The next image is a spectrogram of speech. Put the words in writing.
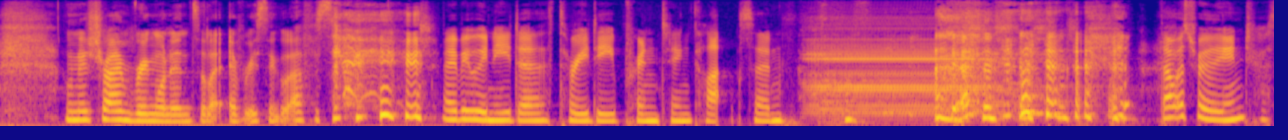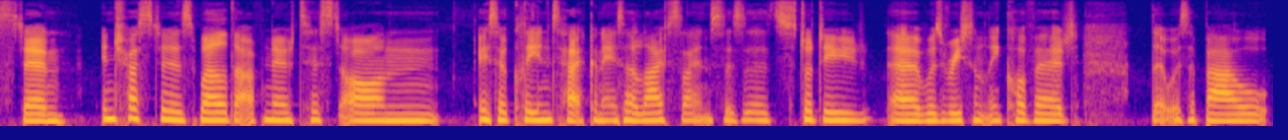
I'm going to try and bring one into like every single episode. Maybe we need a 3D printing klaxon. that was really interesting. Interesting as well that I've noticed on AZoCleantech and AZoLifeSciences, a study uh, was recently covered that was about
